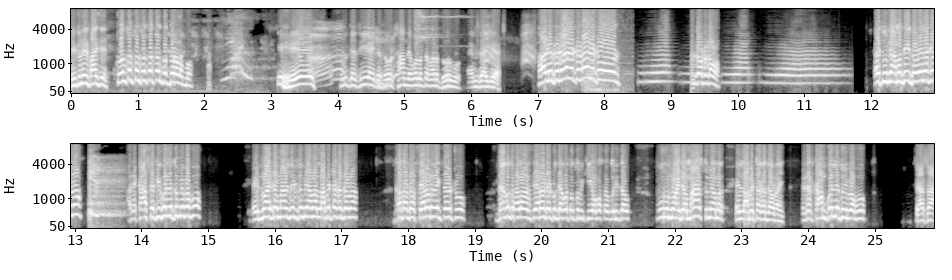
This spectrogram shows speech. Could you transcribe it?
লিটনের পাইছে। চল চল চল চল চল ধরা লাগবো। হে তুই দেখি এই তো তোর সামনে বলো তো আমার ধরবো আমি যাই গে হ্যাঁ লিটন হ্যাঁ লিটন হ্যাঁ লিটন! তুমি আমাদের দৌড়াইলা কেন? আরে কাজটা কি করলে তুমি বাবু? এই নয়টা মাস ধরে তুমি আমার লাভের টাকা দাও না, খাতাটা, চেহারাটা দেখতে একটু। দেখো তো ভালো চেহারাটা একটু দেখো তো, তুমি কি অবস্থা করে যাও। পুরো নয়টা মাস তুমি আমার এই লাভের টাকা দাও নাই। এটা কাম করলে তুমি বাবু। চাচা,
